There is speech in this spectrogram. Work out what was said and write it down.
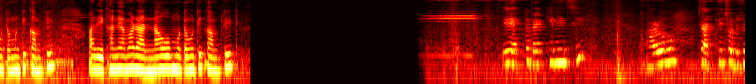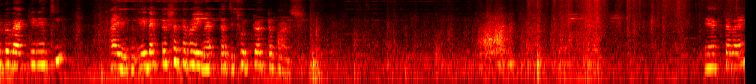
মোটামুটি কমপ্লিট আর এখানে আমার রান্নাও মোটামুটি কমপ্লিট এই একটা ব্যাগ কিনেছি আরও চারটে ছোট ছোট ব্যাগ কিনেছি। আর এই ব্যাগটার সাথে আবার এই ব্যাগটা আছে, ছোট্ট একটা পার্স একটা ব্যাগ।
